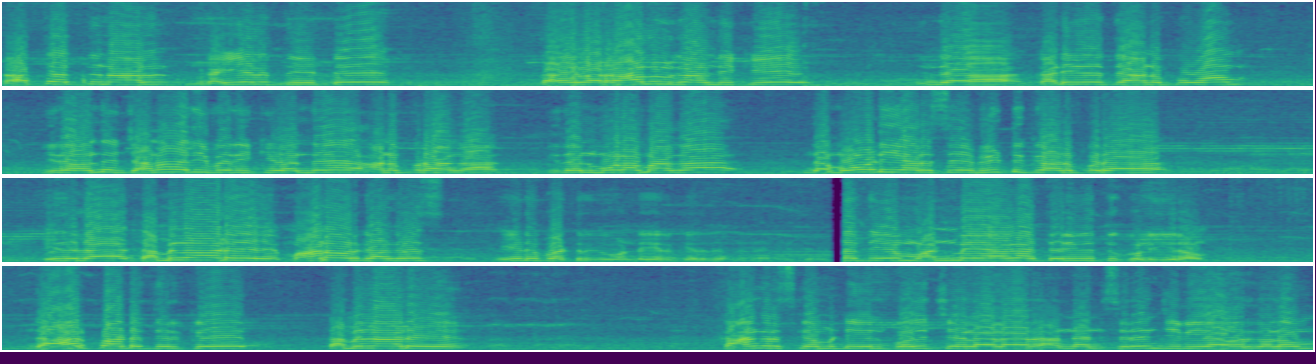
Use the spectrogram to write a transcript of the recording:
ரத்தத்தினால் கையெழுத்து இட்டு தலைவர் ராகுல் காந்திக்கு இந்த கடிதத்தை அனுப்புவோம். இதை வந்து ஜனாதிபதிக்கு வந்து அனுப்புகிறாங்க இதன் மூலமாக இந்த மோடி அரசு வீட்டுக்கு அனுப்புகிற இதில் தமிழ்நாடு மாணவர் காங்கிரஸ் ஈடுபட்டு கொண்டு இருக்கிறது அனைத்தையும் வன்மையாக தெரிவித்துக் கொள்கிறோம். இந்த ஆர்ப்பாட்டத்திற்கு தமிழ்நாடு காங்கிரஸ் கமிட்டியின் பொதுச் செயலாளர் அண்ணன் சிரஞ்சீவி அவர்களும்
